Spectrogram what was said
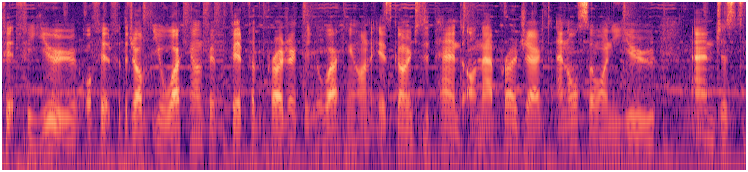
fit for you or fit for the job that you're working on, fit, fit for the project that you're working on is going to depend on that project and also on you and just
